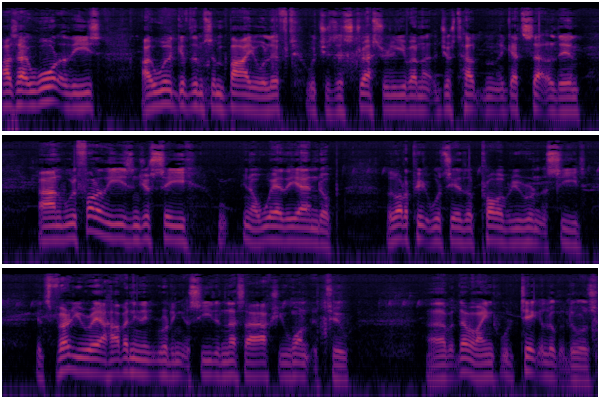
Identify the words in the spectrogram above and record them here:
as I water these I will give them some bio lift which is a stress reliever and just help them to get settled in. And we'll follow these and just see you know where they end up. A lot of people would say they'll probably run to seed it's very rare I have anything running to seed unless I actually wanted to. Uh, but never mind, we'll take a look at those.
